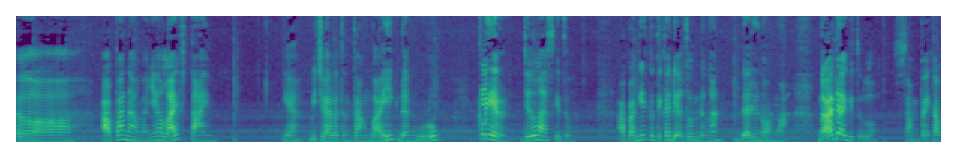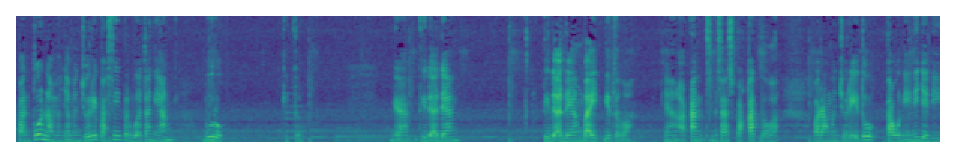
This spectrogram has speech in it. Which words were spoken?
uh, apa namanya lifetime. Ya, bicara tentang baik dan buruk clear, jelas gitu. Apalagi ketika diatur dengan dari norma. Nggak ada gitu loh sampai kapan pun namanya mencuri pasti perbuatan yang buruk gitu ya tidak ada yang tidak ada yang baik gitu loh yang akan misalnya sepakat bahwa orang mencuri itu tahun ini jadi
